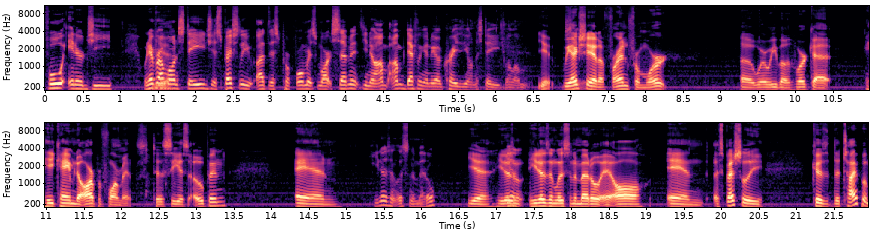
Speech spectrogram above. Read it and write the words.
full energy. Whenever I'm on stage, especially at this performance March 7th, you know, I'm, I'm definitely gonna go crazy on the stage while I'm. Yeah, we So- actually had a friend from work, uh, where we both work at. He came to our performance to see us open, and He doesn't listen to metal. yeah, he doesn't he doesn't listen to metal at all, and especially because the type of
